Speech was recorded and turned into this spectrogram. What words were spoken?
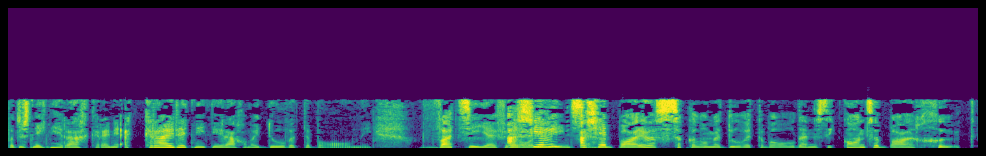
wat ons net nie reg kry nie. Ek kry dit net nie reg om my doelwit te behaal nie. Wat sê jy vir daardie mense? as jy baie sukkel om 'n doelwit te behaal, dan is die kanse baie goed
